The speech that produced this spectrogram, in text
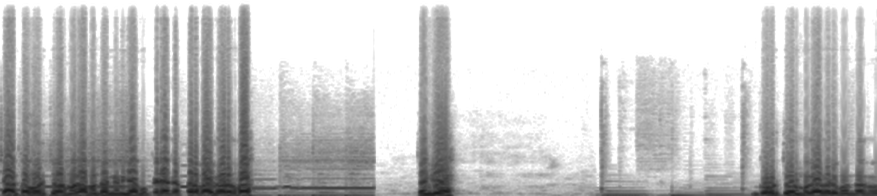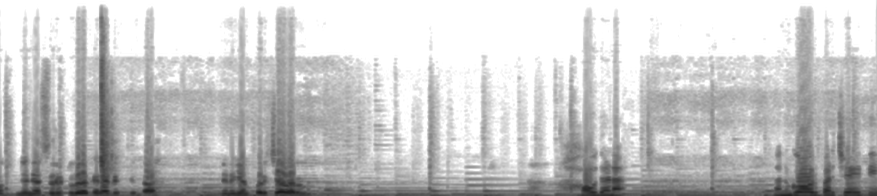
ಶಾಂತ ಕೊಡ್ತೀವ್ರ ಮಗ ಬಂದ ನಿನ್ಗೆ ಯಾಕೋ ಕರಿಯಾಕತ್ತಾರ? ಬಾ ಹೊರಗ್ ಬಾ. ತಂಗಿ. ಗೌಡ್ತಿಯವ್ರ ಮಗ ಬೇರೆ ಬಂದಾನು. ನಿನ್ನ ಹೆಸರಿಟ್ಟು ಬೇರೆ ಕರಿಯಾಕತ್ತಿದ್ದ ನಿನಗೇನ್ ಪರಿಚಯ ಅದಾರನ? ಹೌದಣ್ಣ. ನನಗೂ ಅವ್ರ ಪರಿಚಯ ಐತಿ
